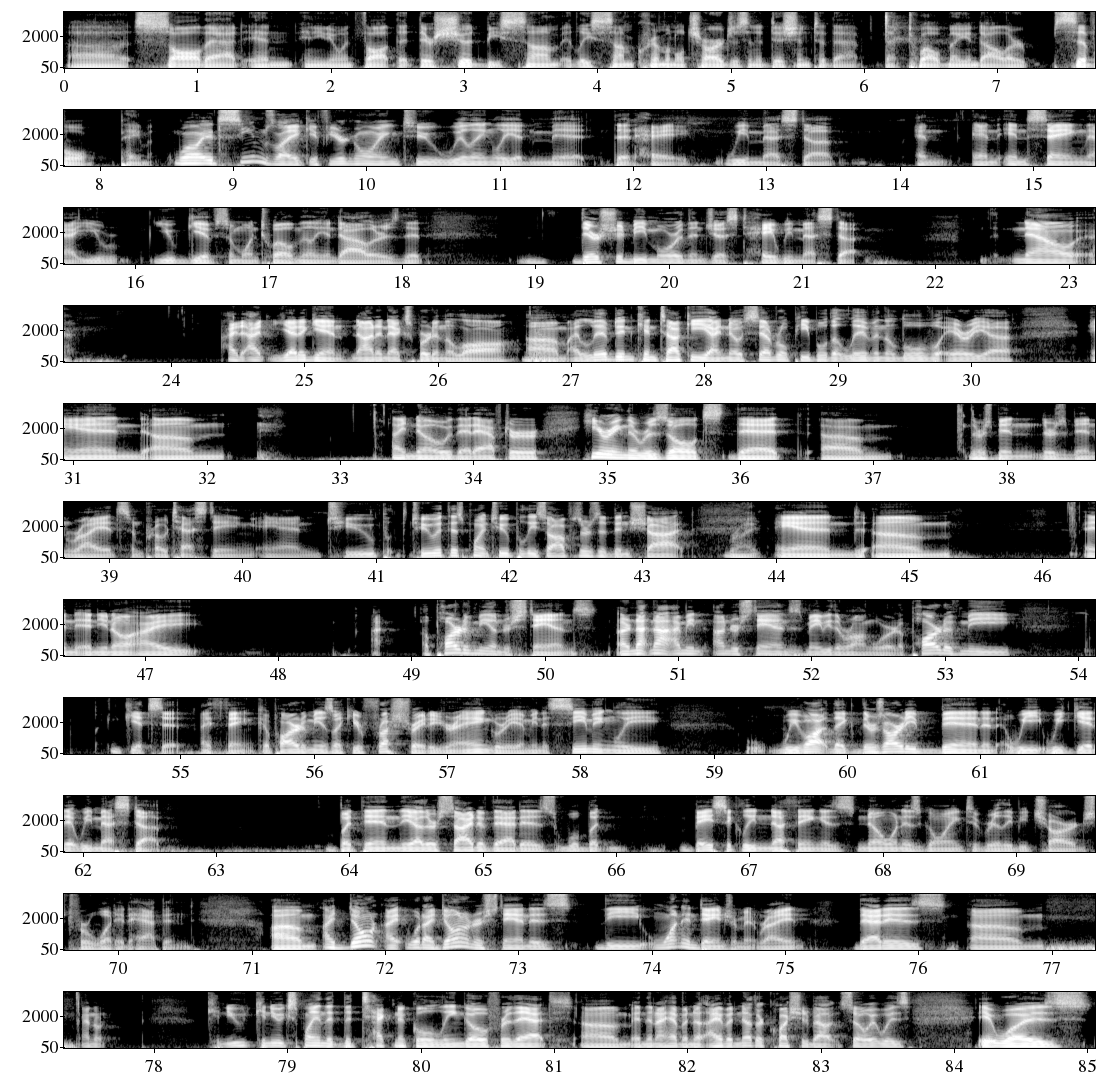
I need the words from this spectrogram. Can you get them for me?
uh, saw that and, and, you know, and thought that there should be some, at least some criminal charges in addition to that, that $12 million civil payment. Well, it seems like if you're going to willingly admit that, hey, we messed up, and and in saying that you you give someone twelve million dollars, that there should be more than just, hey, we messed up. Now, I, I yet again not an expert in the law. Um, I lived in Kentucky. I know several people that live in the Louisville area, and um, I know that after hearing the results, that um, there's been there's been riots and protesting, and two two at this point two police officers have been shot, Right. and um, and and you know I. I- A part of me understands, or not. Not. I mean, understands is maybe the wrong word. A part of me gets it. I think a part of me is like you're frustrated, you're angry. I mean, it's seemingly we've like there's already been, and we we get it. We messed up, but then the other side of that is well, but basically nothing is. No one is going to really be charged for what had happened. Um, I don't. I, what I don't understand is the one endangerment, right? That is, um, I don't. Can you can you explain the, the technical lingo for that? Um, and then I have another I have another question about. So it was, it was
